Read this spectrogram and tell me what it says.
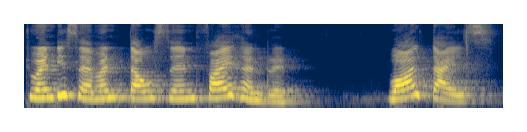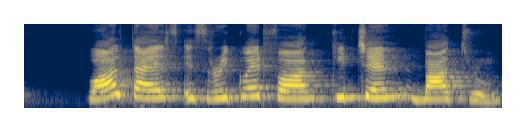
27,500. Wall tiles. Wall tiles is required for kitchen, bathroom.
